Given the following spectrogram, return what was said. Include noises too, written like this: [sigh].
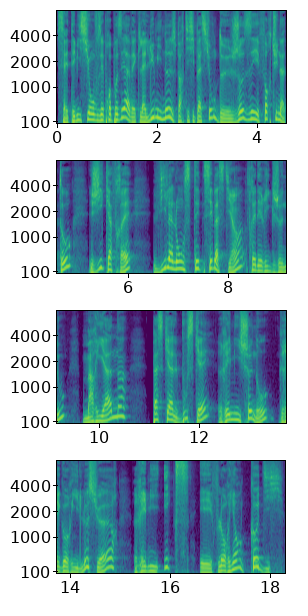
Cette émission vous est proposée avec la lumineuse participation de José Fortunato, J. Caffray, Villalon Sébastien, Frédéric Genoux, Marianne, Pascal Bousquet, Rémi Chenot, Grégory Le Sueur, Rémi X et Florian Cody.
